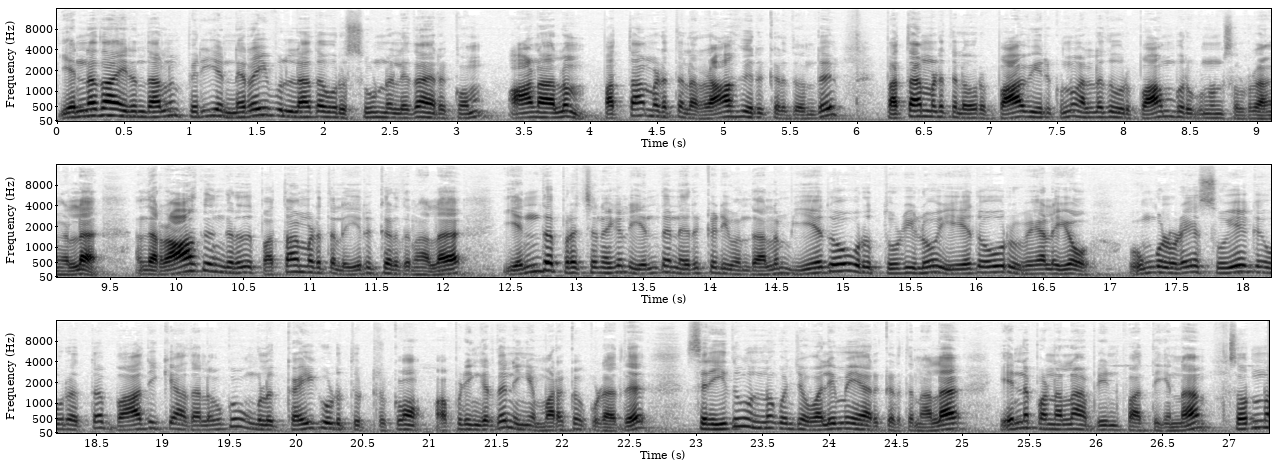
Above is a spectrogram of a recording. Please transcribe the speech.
என்னதான் இருந்தாலும் பெரிய நிறைவு இல்லாத ஒரு சூழ்நிலை தான் இருக்கும். ஆனாலும் பத்தாம் இடத்துல ராகு இருக்கிறது வந்து பத்தாம் இடத்துல ஒரு பாவி இருக்கணும் அல்லது ஒரு பாம்பு இருக்கணும்னு சொல்கிறாங்கல்ல அந்த ராகுங்கிறது பத்தாம் இடத்துல இருக்கிறதுனால எந்த பிரச்சனைகள் எந்த நெருக்கடி வந்தாலும் ஏதோ ஒரு தொழிலோ ஏதோ ஒரு வேலையோ உங்களுடைய சுய கௌரவத்தை பாதிக்காத அளவுக்கு உங்களுக்கு கை கொடுத்துட்ருக்கோம் அப்படிங்கிறத நீங்கள் மறக்கக்கூடாது. சரி இதுவும் இன்னும் கொஞ்சம் வலிமையாக இருக்கிறதுனால என்ன பண்ணலாம் அப்படின்னு பார்த்தீங்கன்னா சொர்ண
